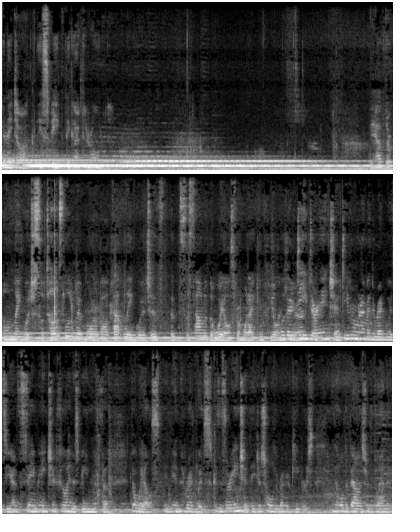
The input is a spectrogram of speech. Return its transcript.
And they talk, they speak, they got their own. They have their own language, so tell us a little bit more about that language. It's, it's the sound of the whales from what I can feel and Well, they're hear. deep, they're ancient. Even when I'm in the redwoods, you have the same ancient feeling as being with the, the whales in, in the redwoods because they're ancient. They just hold the record keepers and they hold the balance for the planet.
